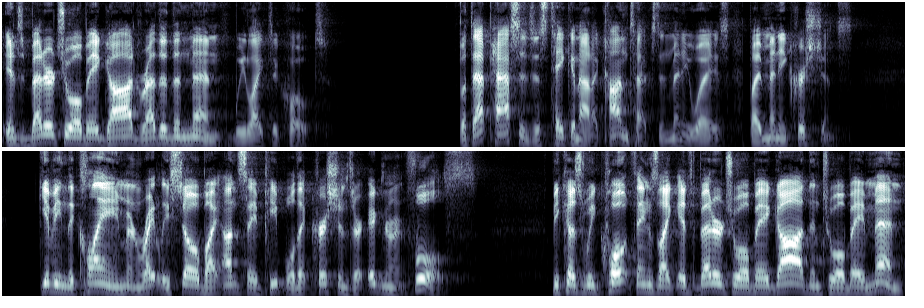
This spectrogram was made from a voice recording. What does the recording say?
It's better to obey God rather than men, we like to quote. But that passage is taken out of context in many ways by many Christians, giving the claim, and rightly so, by unsaved people that Christians are ignorant fools. Because we quote things like, it's better to obey God than to obey men.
